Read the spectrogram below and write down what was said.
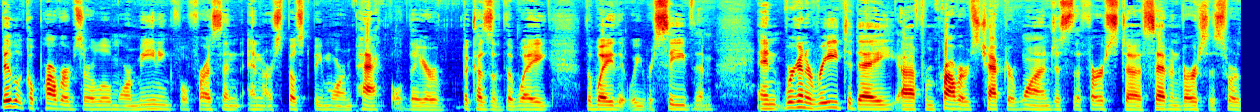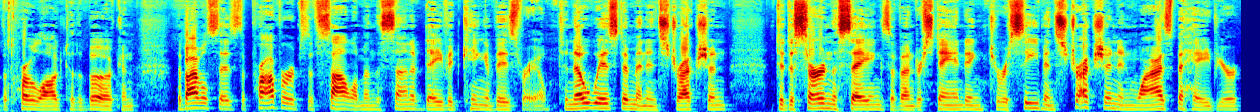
biblical proverbs are a little more meaningful for us and, and are supposed to be more impactful. They are because of the way the way that we receive them. And we're going to read today uh, from Proverbs chapter one, just the first uh, seven verses, sort of the prologue to the book. And the Bible says, "The Proverbs of Solomon, the son of David, king of Israel, to know wisdom and instruction." to discern the sayings of understanding, to receive instruction in wise behavior,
